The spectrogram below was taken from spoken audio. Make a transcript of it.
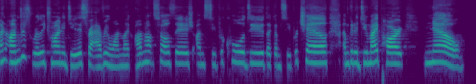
And I'm just really trying to do this for everyone. Like, I'm not selfish. I'm super cool, dude. Like, I'm super chill. I'm going to do my part. No,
